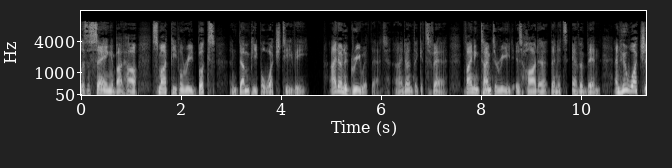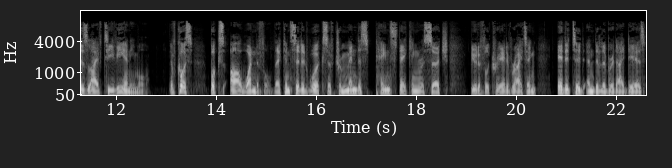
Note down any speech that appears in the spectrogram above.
there's a saying about how smart people read books and dumb people watch TV. I don't agree with that. I don't think it's fair. Finding time to read is harder than it's ever been. And who watches live TV anymore? Of course, books are wonderful. They're considered works of tremendous painstaking research, beautiful creative writing, edited and deliberate ideas,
